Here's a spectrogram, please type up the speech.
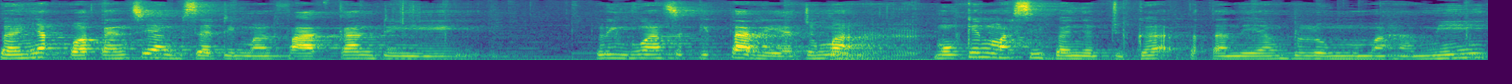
banyak potensi yang bisa dimanfaatkan di lingkungan sekitar ya. Cuma Betul, ya. mungkin masih banyak juga petani yang belum memahami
